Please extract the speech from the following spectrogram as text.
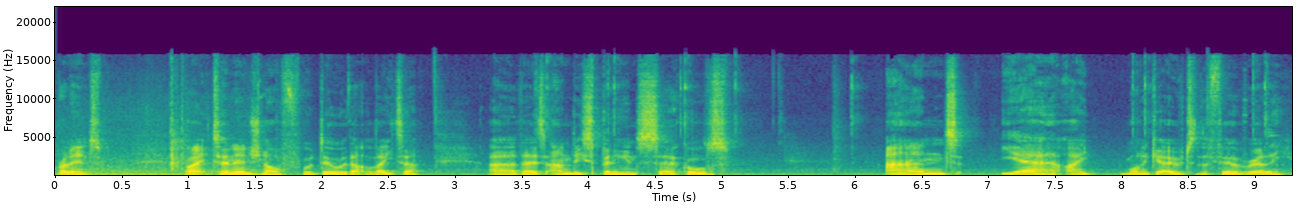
Brilliant. Right, turn the engine off. We'll deal with that later. Uh, there's Andy spinning in circles. And, yeah, I want to get over to the field, really.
